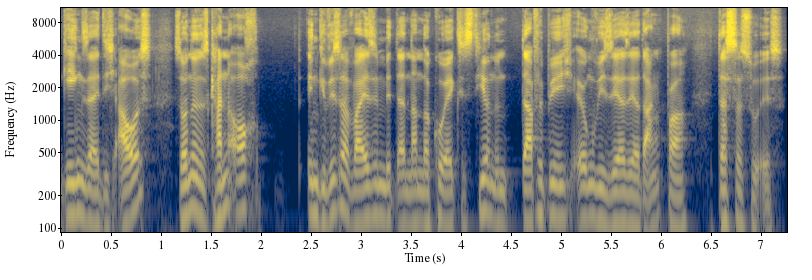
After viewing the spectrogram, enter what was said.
gegenseitig aus, sondern es kann auch in gewisser Weise miteinander koexistieren und dafür bin ich irgendwie sehr, sehr dankbar, dass das so ist.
